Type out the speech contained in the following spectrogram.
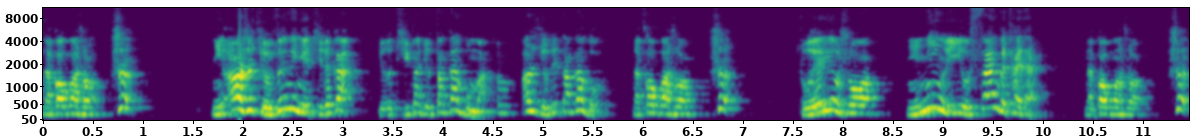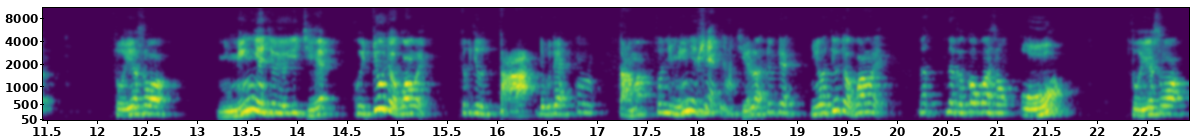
那高官说是，你二十九岁那年提的干，就是提干就是当干部嘛。二十九岁当干部，那高官说是。左爷又说你命里有三个太太。那高官说是。左爷说你明年就有一劫，会丢掉官位。这个就是打，对不对？嗯。打嘛，说你明年就劫了，对不对？你要丢掉官位。那那个高官说哦。左爷说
